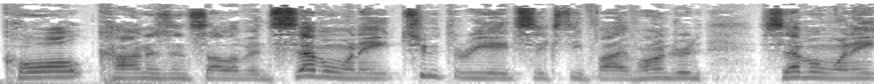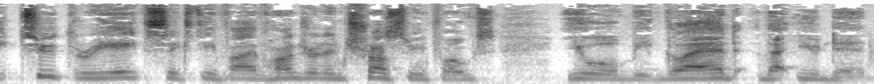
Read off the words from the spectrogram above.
Call Connors and Sullivan 718 238 6500. 718 238 6500. And trust me, folks, you will be glad that you did.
